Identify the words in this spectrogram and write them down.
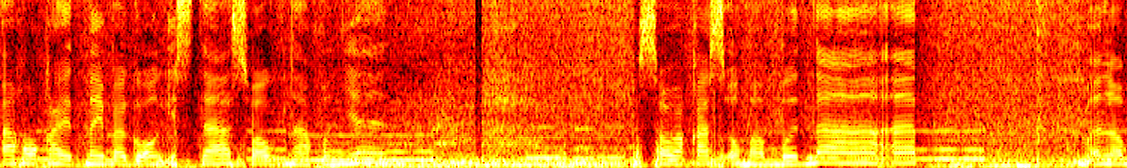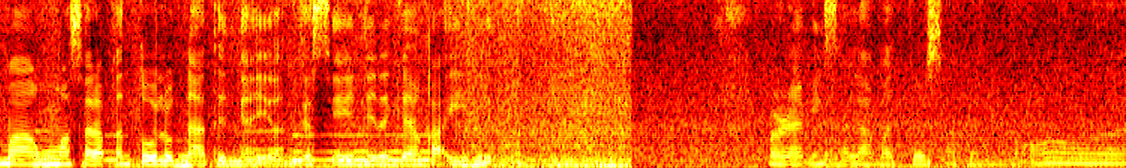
Ako kahit may bagoong isda, swab na ako niyan. Sa wakas umambod na at alam mo ang masarap ang tulog natin ngayon kasi hindi na kayang kainit. Maraming salamat po sa Panginoon.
